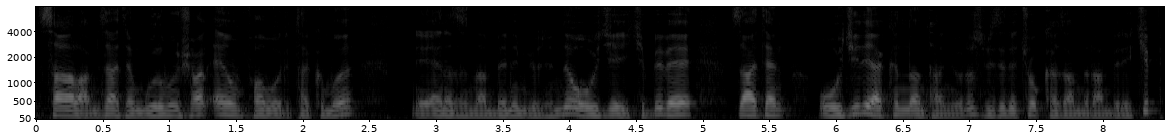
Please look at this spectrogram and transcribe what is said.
sağlam. Zaten grubun şu an en favori takımı. E, en azından benim gözümde OG ekibi ve zaten OG'yi de yakından tanıyoruz. Bize de çok kazandıran bir ekip.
